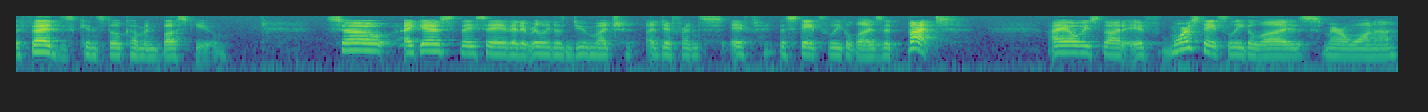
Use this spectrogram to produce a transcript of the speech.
the feds can still come and bust you. So I guess they say that it really doesn't do much a difference if the states legalize it, but I always thought if more states legalize marijuana,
